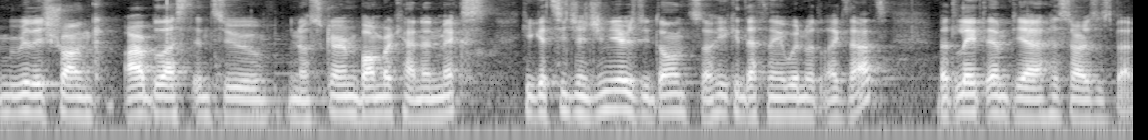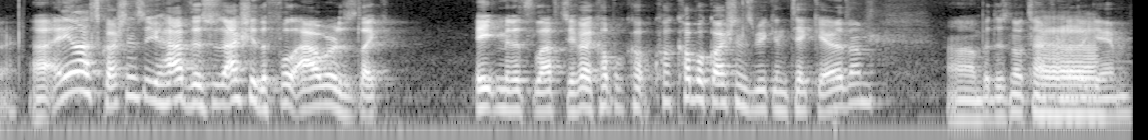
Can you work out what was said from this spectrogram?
really strong arbalest into you know skirm bombard cannon mix. He gets siege engineers, you don't, so he can definitely win with like that. But late imp, yeah, Hussars is better. Uh, any last questions that you have? This was actually the full hour. There's like eight minutes left. So if you have a couple couple, couple questions, we can take care of them. Uh, but there's no time for another Uh, game.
